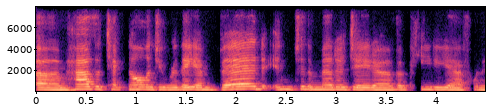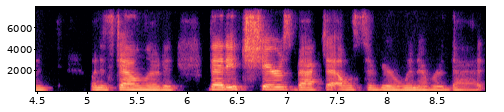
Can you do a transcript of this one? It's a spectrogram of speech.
um, has a technology where they embed into the metadata of a PDF when it when it's downloaded that it shares back to Elsevier whenever that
